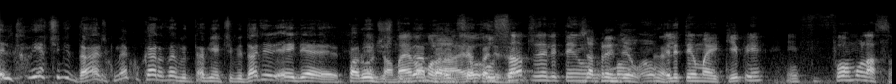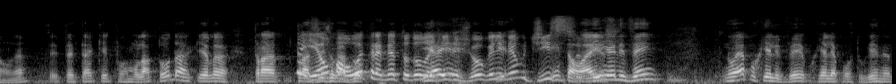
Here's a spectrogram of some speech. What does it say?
ele tá em atividade. Como é que o cara estava em atividade ele, ele é- parou de Então, mas estudar, vamos parou lá. de se Eu- o atualizar? Santos ele tem, um, uma- um- ele tem uma equipe em formulação, né? Você tem até que formular toda aquela. Tra, trazer E é uma jogador. outra metodologia aí- de jogo, ele e- mesmo disse Então, aí isso. ele vem. Não é porque ele veio, porque ele é português, né?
